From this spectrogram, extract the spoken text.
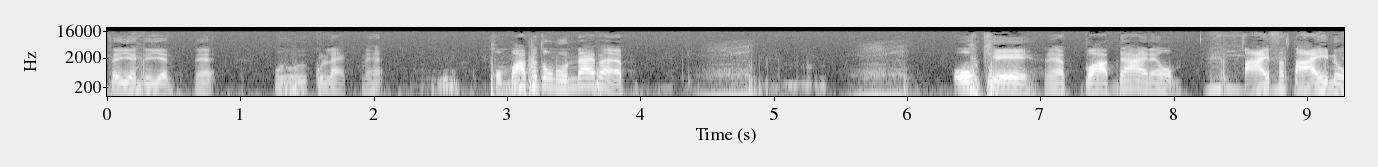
ใจเย็นใจเย็นเนี่ยโอ้ยโอ้ยกูแหลกนะฮะผมวาร์ปไปตรงนู้นได้ป่ะแบบโอเคนะครับวาร์ปได้นะผม ตายซะตายหนู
